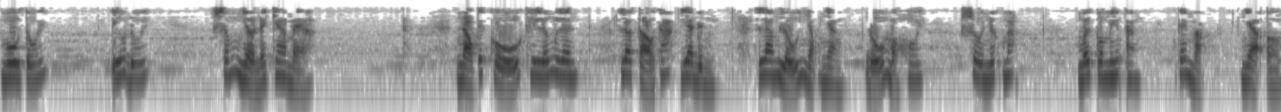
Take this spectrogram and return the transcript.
ngu tối, yếu đuối, sống nhờ nơi cha mẹ. Nào cái khổ khi lớn lên, lo tạo tác gia đình, lam lũ nhọc nhằn, đổ mồ hôi, sôi nước mắt, mới có miếng ăn, cái mặt, nhà ở.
